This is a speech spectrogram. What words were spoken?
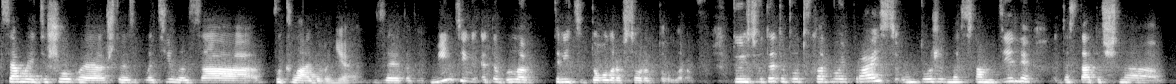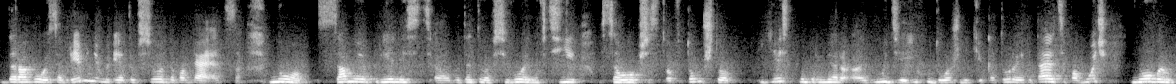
самое дешевое, что я заплатила за выкладывание, за этот вот минтинг, это было 30 долларов, 40 долларов. То есть вот этот вот входной прайс, он тоже на самом деле достаточно дорогой со временем, и это все добавляется. Но самая прелесть э, вот этого всего NFT сообщества в том, что есть, например, э, люди и художники, которые пытаются помочь новым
